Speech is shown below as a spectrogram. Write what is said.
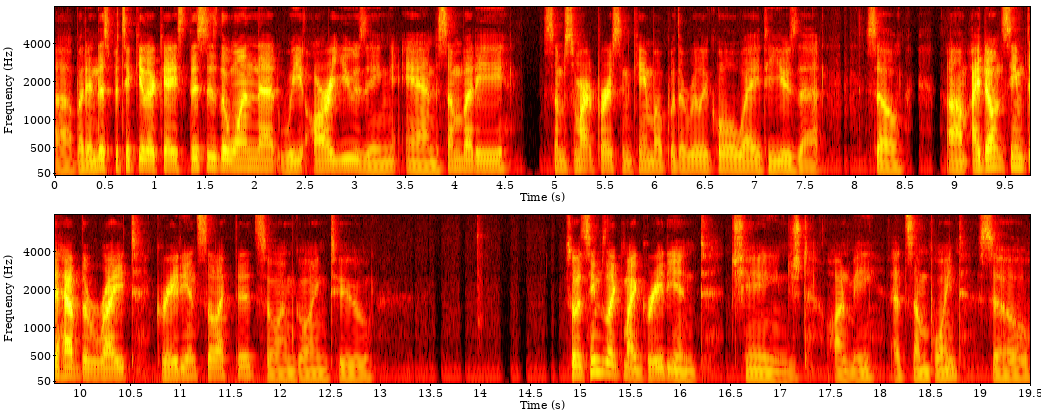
Uh, but in this particular case, this is the one that we are using, and somebody, some smart person came up with a really cool way to use that. So um, I don't seem to have the right gradient selected, so I'm going to... So it seems like my gradient changed on me at some point, so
